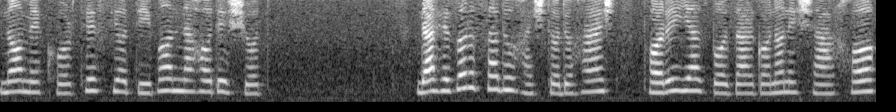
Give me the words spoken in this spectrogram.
نام کورتس یا دیوان نهاده شد در 1188 پاره ای از بازرگانان شهرها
